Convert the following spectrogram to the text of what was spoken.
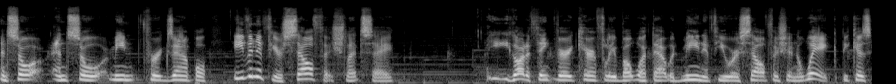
And so and so I mean for example, even if you're selfish, let's say, you got to think very carefully about what that would mean if you were selfish and awake because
